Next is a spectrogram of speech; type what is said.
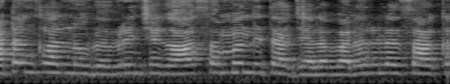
ఆటంకాలను వివరించగా సంబంధిత జల వనరుల శాఖ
